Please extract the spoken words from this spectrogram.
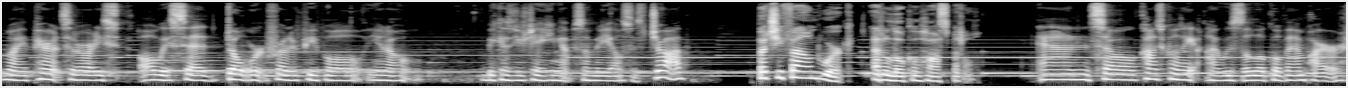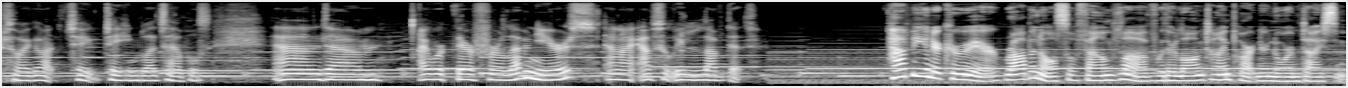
My parents had already always said, don't work for other people, you know, because you're taking up somebody else's job. But she found work at a local hospital. And so consequently, I was the local vampire, so I got taking blood samples. And um, I worked there for 11 years, and I absolutely loved it. Happy in her career, Robin also found love with her longtime partner, Norm Dyson.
